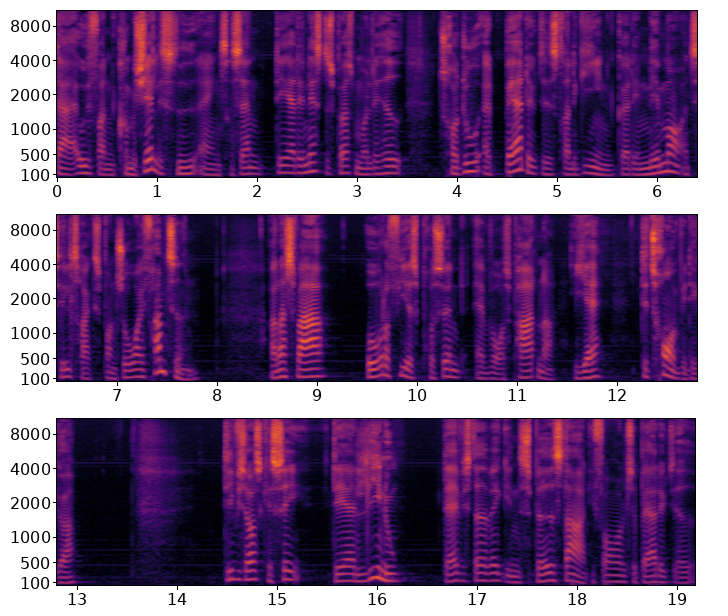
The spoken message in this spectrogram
der er ud fra den kommercielle side er interessant, det er det næste spørgsmål, det hed, tror du, at bæredygtighedsstrategien gør det nemmere at tiltrække sponsorer i fremtiden? Og der svarer 88 procent af vores partnere, ja, det tror vi, det gør. Det vi så også kan se, det er lige nu, der er vi stadigvæk i en spæde start i forhold til bæredygtighed,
